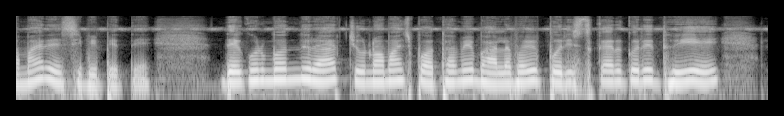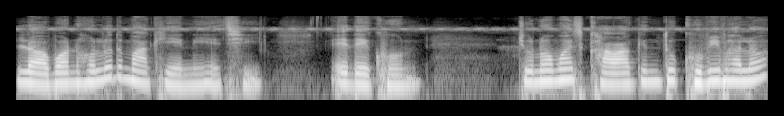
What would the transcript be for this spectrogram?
আমার রেসিপি পেতে। দেখুন বন্ধুরা, চুনো মাছ প্রথমে ভালোভাবে পরিষ্কার করে ধুয়ে লবণ, হলুদ মাখিয়ে নিয়েছি। এ দেখুন চুনো মাছ খাওয়া কিন্তু খুবই ভালো।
